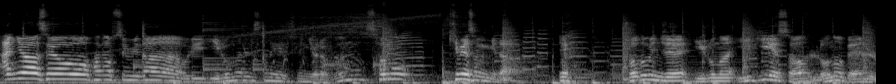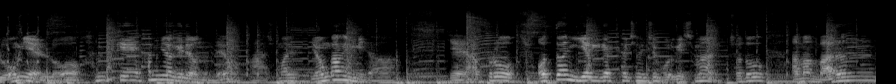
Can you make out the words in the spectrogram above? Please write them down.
안녕하세요. 반갑습니다. 우리 이루마를 사랑해 주신 여러분 성우 김혜성입니다. 예 저도 이제 이루마 2기에서 로노벨 로미엘로 함께 합류하게 되었는데요. 아 정말 영광입니다 예 앞으로 어떤 이야기가 펼쳐질지 모르겠지만 저도 아마 마른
